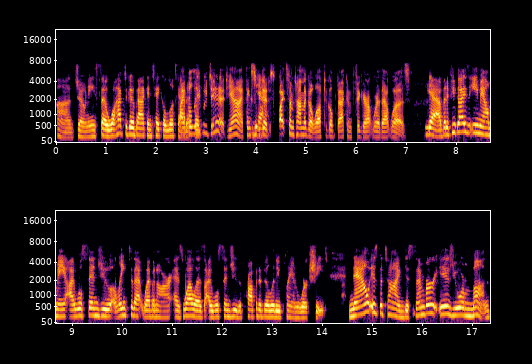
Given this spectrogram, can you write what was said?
uh, Joni. So we'll have to go back and take a look at I it. I believe but- we did. Yeah, I think so. Yeah. We did. It's quite some time ago. We'll have to go back and figure out where that was. Yeah, but if you guys email me, I will send you a link to that webinar as well as I will send you the profitability plan worksheet. Now is the time. December is your month.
